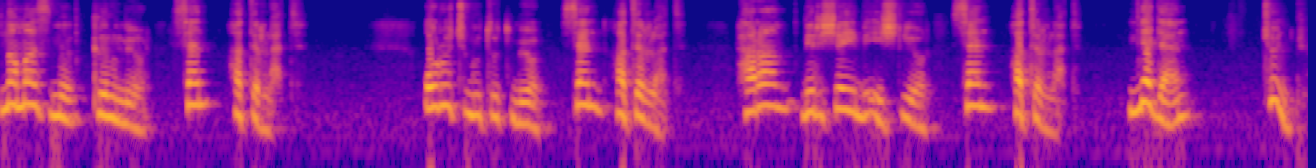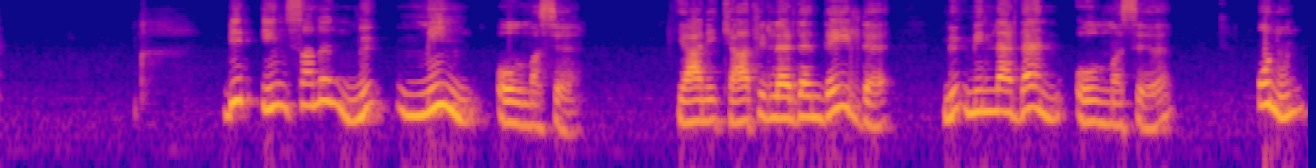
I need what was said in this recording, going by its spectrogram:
Namaz mı kılmıyor? Sen hatırlat. Oruç mu tutmuyor? Sen hatırlat. Haram bir şey mi işliyor? Sen hatırlat. Neden? Çünkü bir insanın mümin olması yani kafirlerden değil de müminlerden olması onun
